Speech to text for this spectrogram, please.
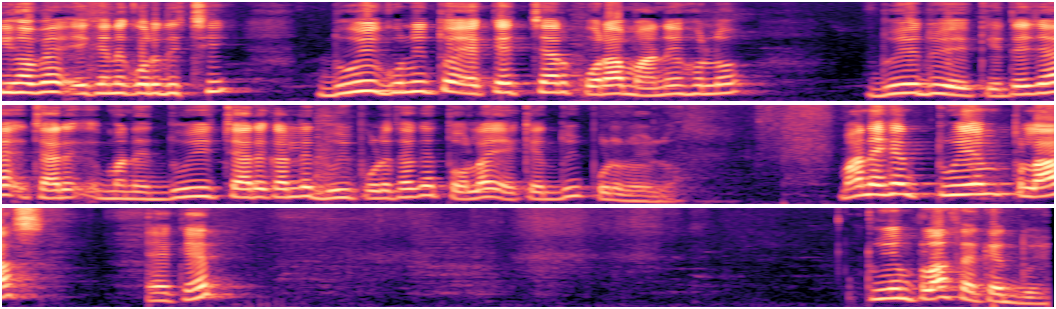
কি হবে? এখানে করে দিচ্ছি। দুই গুণিত একের চার করা মানে হলো দুয়ে দুয়ে কেটে যায়, চারে মানে দুই, চারে কাটলে দুই পড়ে থাকে, তলায় একের দুই পড়ে রইল। মানে এখানে টু এম প্লাস একের টু এম প্লাস একের দুই।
